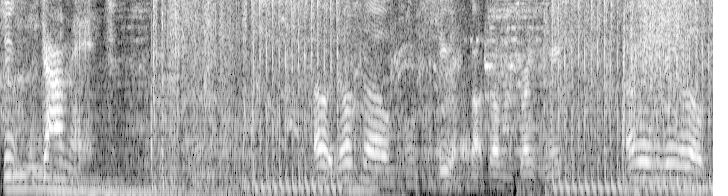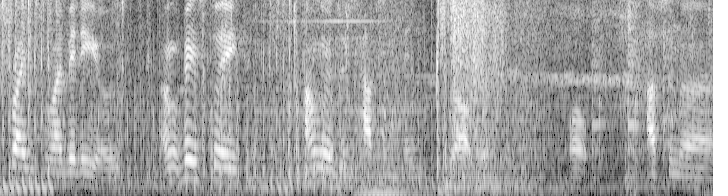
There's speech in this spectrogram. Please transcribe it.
shoot, damn it! Oh, it's also, oh shoot, I forgot to have a drink me. I'm gonna be doing a little trend for my videos. I'm basically, I'm gonna just have some mints start. Well, have some, uh,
